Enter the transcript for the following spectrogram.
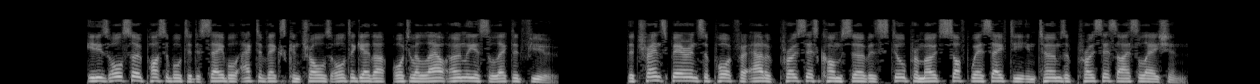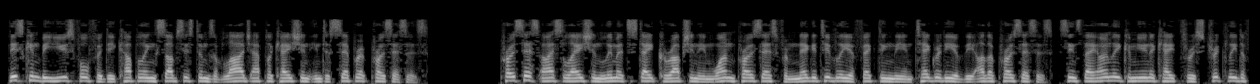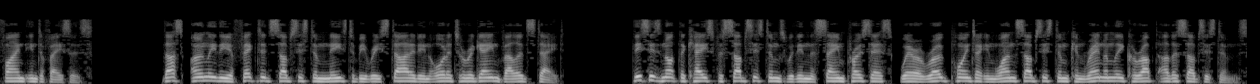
It is also possible to disable ActiveX controls altogether, or to allow only a selected few. The transparent support for out-of-process COM servers still promotes software safety in terms of process isolation. This can be useful for decoupling subsystems of large application into separate processes. Process isolation limits state corruption in one process from negatively affecting the integrity of the other processes, since they only communicate through strictly defined interfaces. Thus, only the affected subsystem needs to be restarted in order to regain valid state. This is not the case for subsystems within the same process, where a rogue pointer in one subsystem can randomly corrupt other subsystems.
